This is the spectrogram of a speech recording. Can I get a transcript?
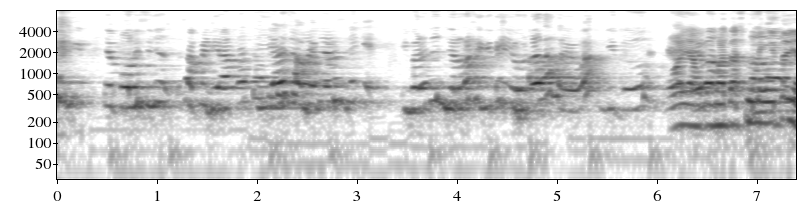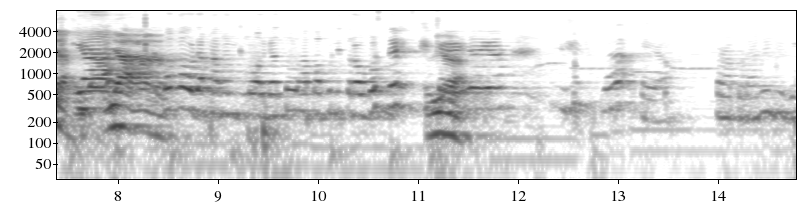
yang yang polisinya sampai diangkat tuh iya sampai polisinya kayak ibaratnya nyerah gitu ya udahlah lewat gitu. Oh yang Emang pembatas kuning itu ya? Iya. iya. Gua kalau udah kangen keluarga tuh apa pun diterobos deh Iya. kayaknya ya. Nah kayak peraturannya juga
